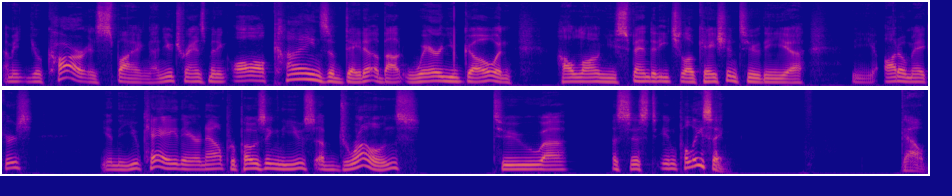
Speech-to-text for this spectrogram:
I mean, your car is spying on you, transmitting all kinds of data about where you go and how long you spend at each location to the uh, the automakers. In the UK, they are now proposing the use of drones to uh, assist in policing. Now,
